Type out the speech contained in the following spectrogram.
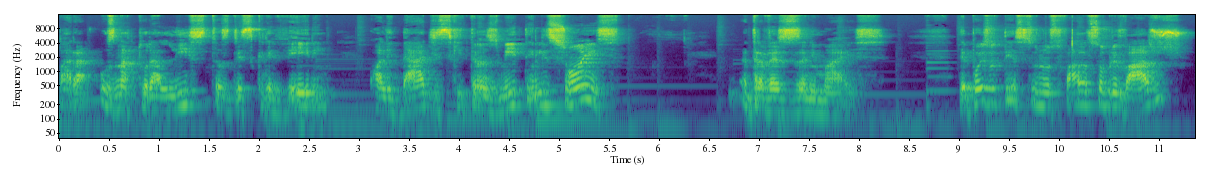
para os naturalistas descreverem qualidades que transmitem lições através dos animais. Depois o texto nos fala sobre vasos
